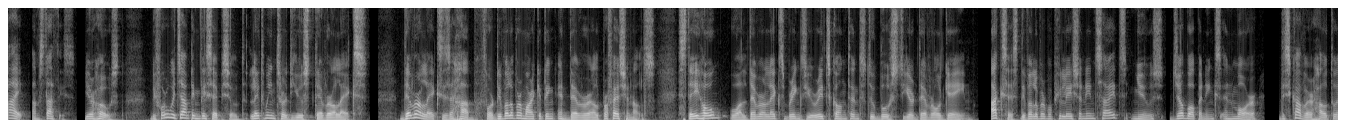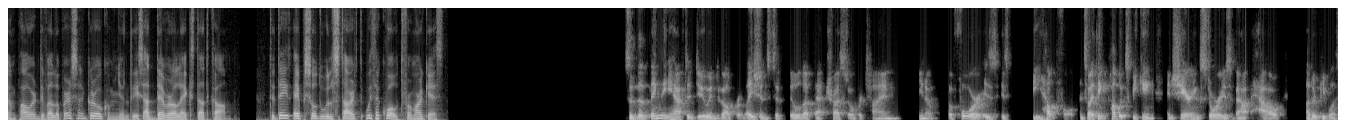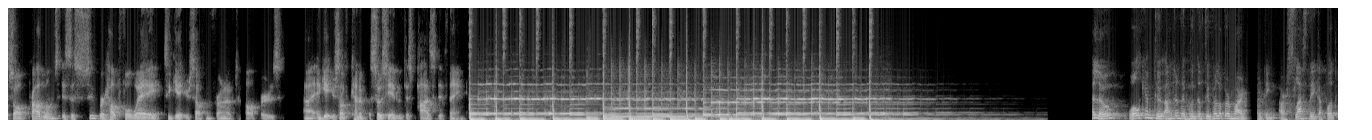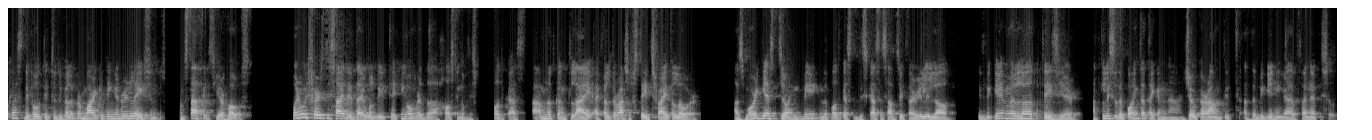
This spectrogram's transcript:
Hi, I'm Stathis, your host. Before we jump in this episode, let me introduce DevRel X. DevRel X is a hub for developer marketing and DevRel professionals. Stay home while DevRel X brings you rich content to boost your DevRel game. Access developer population insights, news, job openings, and more. Discover how to empower developers and grow communities at devrelx.com. Today's episode will start with a quote from our guest. So the thing that you have to do in developer relations to build up that trust over time, you know, before is is be helpful. And so I think public speaking and sharing stories about how other people have solved problems is a super helpful way to get yourself in front of developers uh, and get yourself kind of associated with this positive thing. Hello, welcome to Under the Hood of Developer Marketing, our SlashData podcast devoted to developer marketing and relations. I'm Stathis, your host. When we first decided that I will be taking over the hosting of this podcast, I'm not going to lie, I felt a rush of stage fright all over. As more guests joined me in the podcast to discuss a subject I really love, it became a lot easier, at least to the point that I can uh, joke around it at the beginning of an episode.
